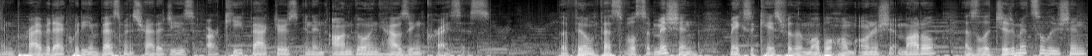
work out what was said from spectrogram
and private equity investment strategies are key factors in an ongoing housing crisis. The film festival submission makes a case for the mobile home ownership model as a legitimate solution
